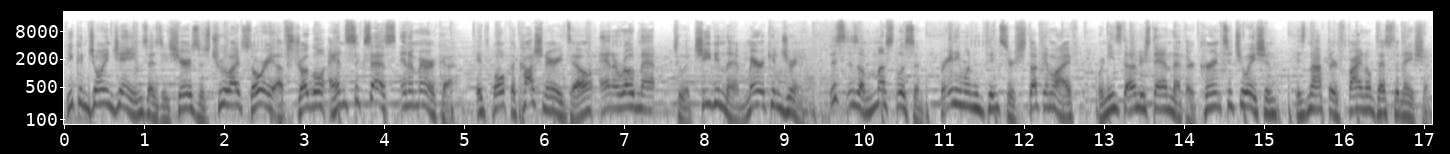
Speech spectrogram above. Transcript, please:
you can join James as he shares his true life story of struggle and success in America. It's both a cautionary tale and a roadmap to achieving the American dream. This is a must listen for anyone who thinks they're stuck in life or needs to understand that their current situation is not their final destination.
